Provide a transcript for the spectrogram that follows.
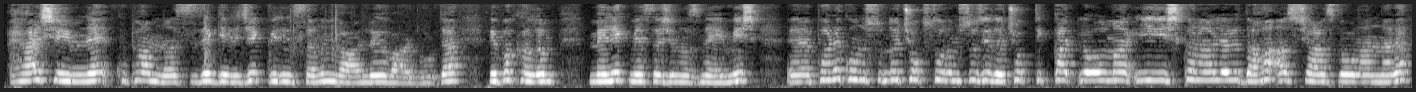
her şeyimle kupamla size gelecek bir insanın varlığı var burada ve bakalım melek mesajınız neymiş? Ee, para konusunda çok sorumsuz ya da çok dikkatli olma, iyi iş kararları daha az şanslı olanlara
